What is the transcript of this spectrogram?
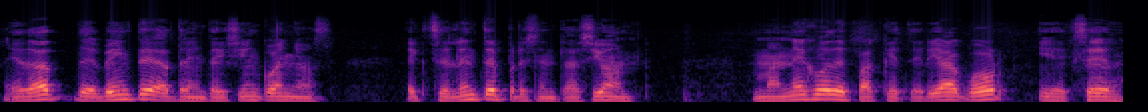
Edad de 20 a 35 años. Excelente presentación. Manejo de paquetería Word y Excel.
